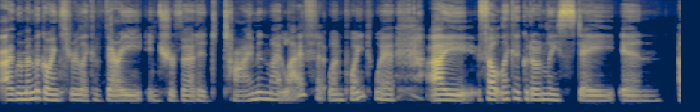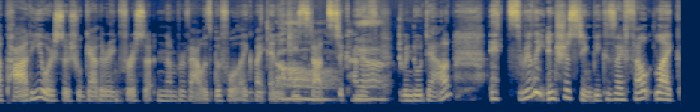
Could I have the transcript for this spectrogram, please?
I remember going through like a very introverted time in my life at one point where I felt like I could only stay in a party or a social gathering for a certain number of hours before like my energy oh, starts to kind yeah. of dwindle down. It's really interesting because I felt like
